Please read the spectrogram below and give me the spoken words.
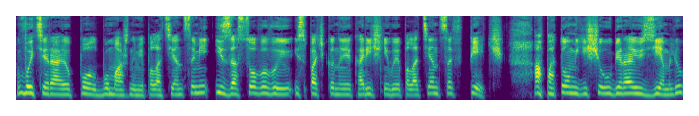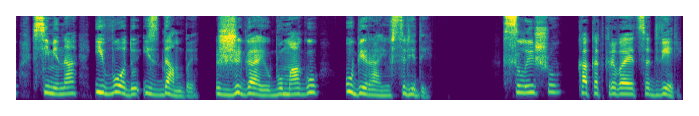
Вытираю пол бумажными полотенцами и засовываю испачканные коричневые полотенца в печь, а потом еще убираю землю, семена и воду из дамбы, Сжигаю бумагу, убираю следы. Слышу, как открывается дверь,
